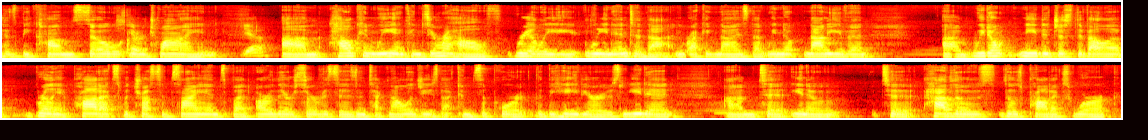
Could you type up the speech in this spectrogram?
has become so sure. intertwined. Yeah. Um, how can we in consumer health really lean into that and recognize that we know not even um, we don't need to just develop brilliant products with trusted science, but are there services and technologies that can support the behaviors needed um, to you know to have those those products work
